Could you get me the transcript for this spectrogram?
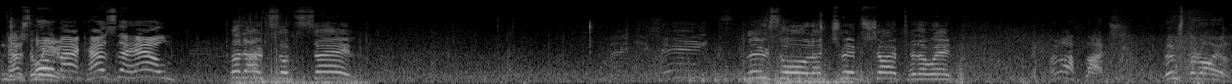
Captain has the wheel. Cormac has the helm! Let out some sail! Loose all and trim sharp to the wind! Pull off, lads. Loose the royals.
